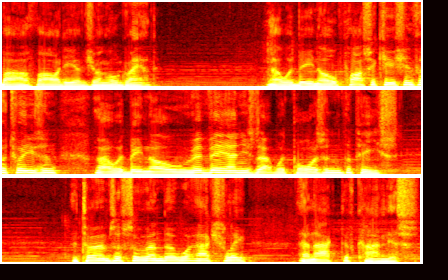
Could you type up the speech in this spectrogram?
by authority of General Grant. There would be no prosecution for treason. There would be no revenge that would poison the peace. The terms of surrender were actually an act of kindness.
